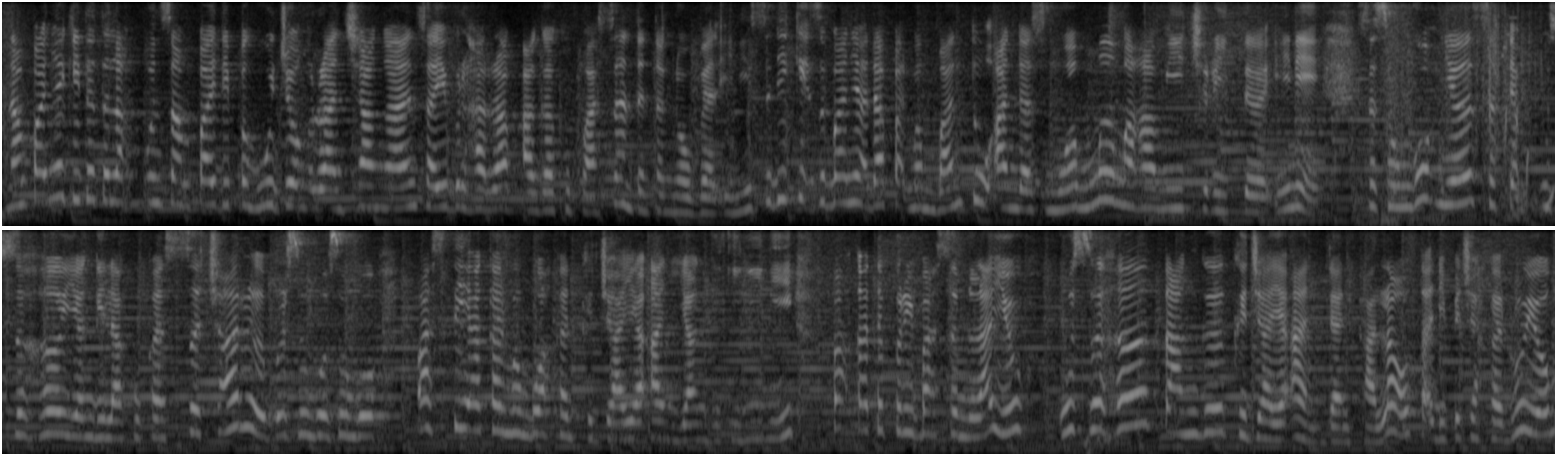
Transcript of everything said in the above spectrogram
Nampaknya kita telah pun sampai di penghujung rancangan. Saya berharap agar kupasan tentang novel ini sedikit sebanyak dapat membantu anda semua memahami cerita ini. Sesungguhnya setiap usaha yang dilakukan secara bersungguh-sungguh pasti akan membuahkan kejayaan yang diingini. Kata peribahasa Melayu, usaha tangga kejayaan dan kalau tak dipecahkan ruyung,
